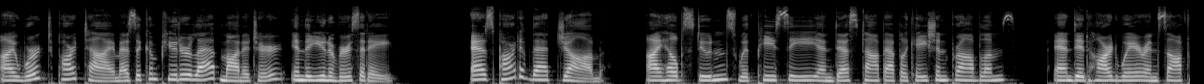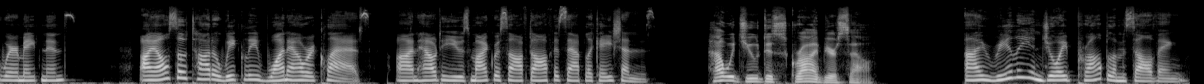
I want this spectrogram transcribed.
I worked part time as a computer lab monitor in the university. As part of that job, I helped students with PC and desktop application problems and did hardware and software maintenance. I also taught a weekly one hour class on how to use Microsoft Office applications. How would you describe yourself? I really enjoy problem solving,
